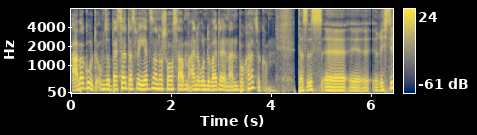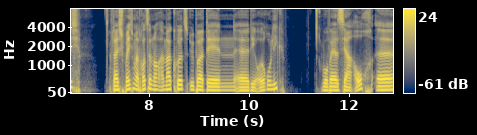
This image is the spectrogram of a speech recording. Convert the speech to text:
Aber gut, umso besser, dass wir jetzt noch eine Chance haben, eine Runde weiter in einen Pokal zu kommen. Das ist äh, äh richtig. Vielleicht sprechen wir trotzdem noch einmal kurz über den, äh, die Euroleague wo wir es ja auch äh,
